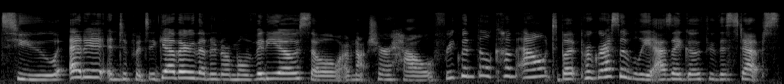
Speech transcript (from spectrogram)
to edit and to put together than a normal video, so I'm not sure how frequent they'll come out, but progressively as I go through the steps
